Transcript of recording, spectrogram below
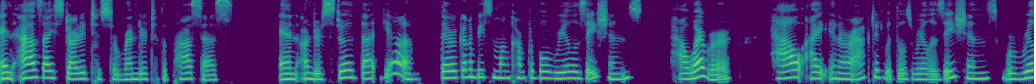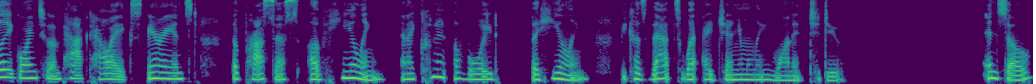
And as I started to surrender to the process and understood that, yeah, there are going to be some uncomfortable realizations. However, how I interacted with those realizations were really going to impact how I experienced the process of healing. And I couldn't avoid the healing because that's what I genuinely wanted to do. And so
